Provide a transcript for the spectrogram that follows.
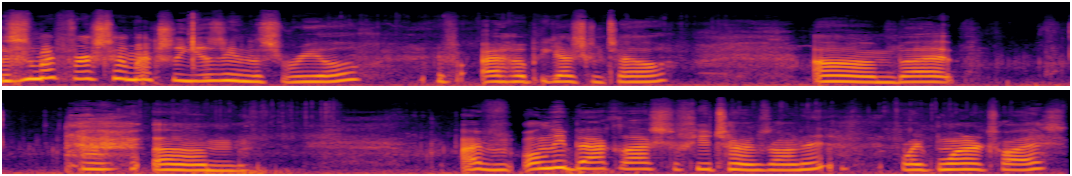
this is my first time actually using this reel, if I hope you guys can tell, um, but, um, I've only backlashed a few times on it, like one or twice,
